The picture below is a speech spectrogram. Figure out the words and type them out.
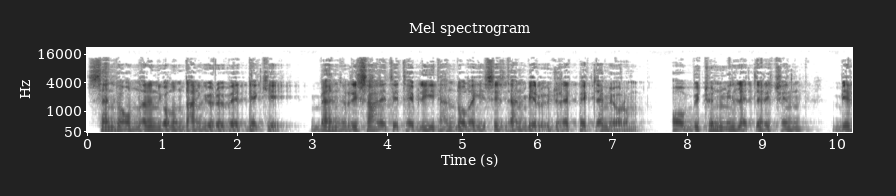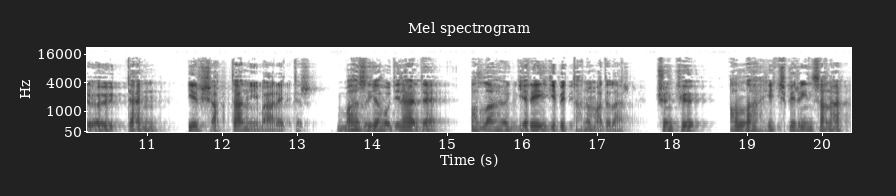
Sen de onların yolundan yürü ve de ki ben risaleti tebliğden dolayı sizden bir ücret beklemiyorum. O bütün milletler için bir öğütten, irşattan ibarettir. Bazı Yahudiler de Allah'ı gereği gibi tanımadılar. Çünkü Allah hiçbir insana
